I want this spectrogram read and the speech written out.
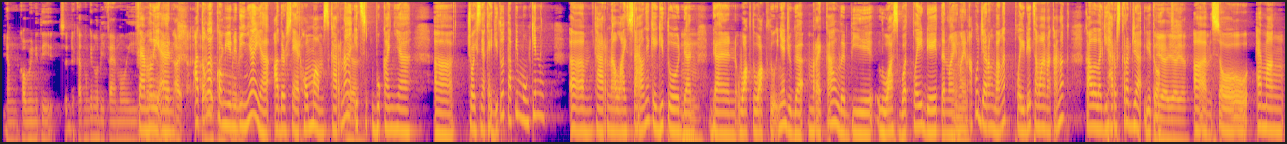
yang community sedekat mungkin lebih family family and oriented. I- I- atau enggak community-nya ya other stay at home moms karena Yeah. it's bukannya uh, choice-nya kayak gitu tapi mungkin um, karena lifestyle-nya kayak gitu dan dan waktu-waktunya juga mereka lebih luas buat play date dan lain-lain. Aku jarang banget play date sama anak-anak kalau lagi harus kerja gitu. Iya iya iya. Um, so emang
